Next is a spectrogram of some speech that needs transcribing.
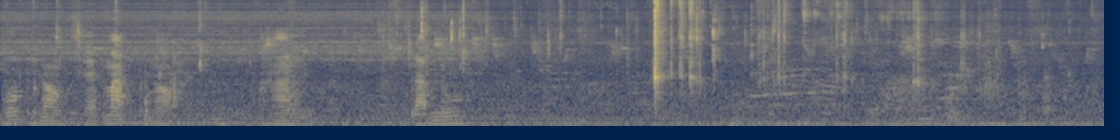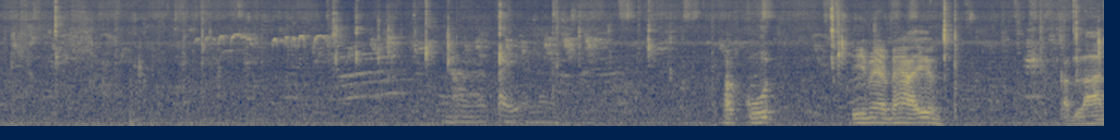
โอ้พี่น้องแซ่บมากพี่น้องอาหาร ลำนูนางไตอะไร พักกูดดีแม่ไปหาเองกับร้าน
